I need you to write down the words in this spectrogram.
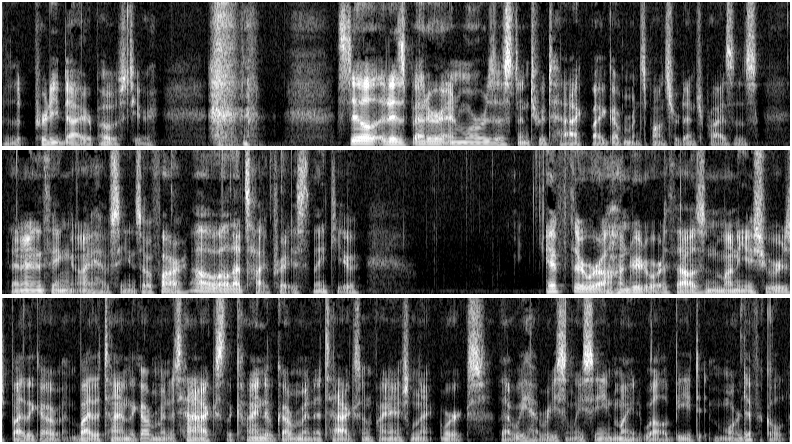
This is a pretty dire post here. Still, it is better and more resistant to attack by government sponsored enterprises than anything I have seen so far. Oh, well, that's high praise. Thank you. If there were a hundred or a thousand money issuers by the gov- by the time the government attacks, the kind of government attacks on financial networks that we have recently seen might well be d- more difficult.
